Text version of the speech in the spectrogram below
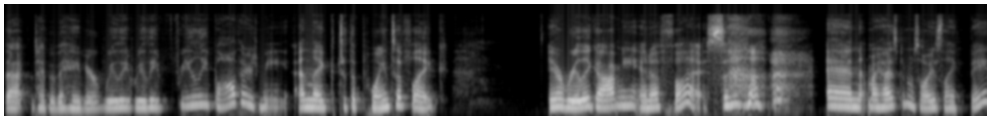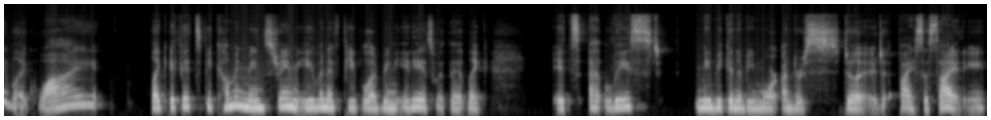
that type of behavior really, really, really bothered me. And like to the point of like, it really got me in a fuss. and my husband was always like, babe, like, why? Like, if it's becoming mainstream, even if people are being idiots with it, like, it's at least maybe going to be more understood by society.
